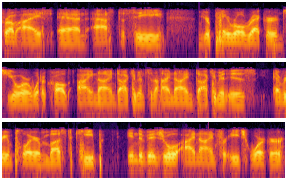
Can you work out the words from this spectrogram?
from ICE and ask to see your payroll records, your what are called I 9 documents. An I 9 document is every employer must keep individual I 9 for each worker,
